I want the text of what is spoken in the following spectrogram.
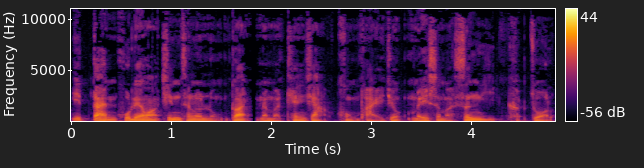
一旦互联网形成了垄断，那么天下恐怕也就没什么生意可做了。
